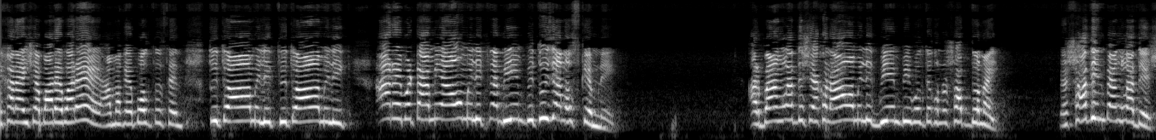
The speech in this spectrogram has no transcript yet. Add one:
এখানে এসে বারে বারে আমাকে বলতেছেন, তুই তো আওয়ামী লীগ, তুই তো আওয়ামী লীগ। আরে বেটা, আমি আওয়ামী লীগ না, বিএনপি, তুই জানোস কেমনে? আর বাংলাদেশে এখন আওয়ামী লীগ, বিএনপি বলতে কোনো শব্দ নাই। স্বাধীন বাংলাদেশ।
